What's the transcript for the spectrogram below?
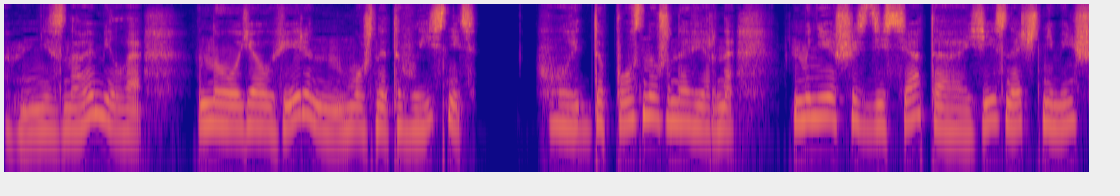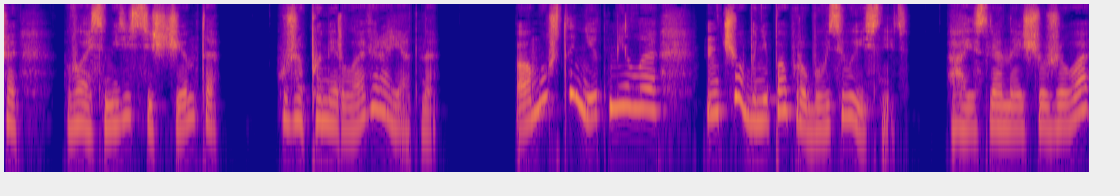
«Не знаю, милая, но я уверен, можно это выяснить». «Ой, да поздно уже, наверное. Мне шестьдесят, а ей, значит, не меньше восьмидесяти с чем-то. Уже померла, вероятно». «А может и нет, милая, чего бы не попробовать выяснить. А если она еще жива,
